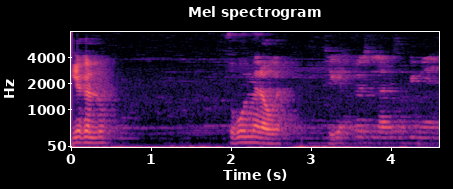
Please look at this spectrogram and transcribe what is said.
ये कर लो। सुकून में रहोगे। ठीक है। में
